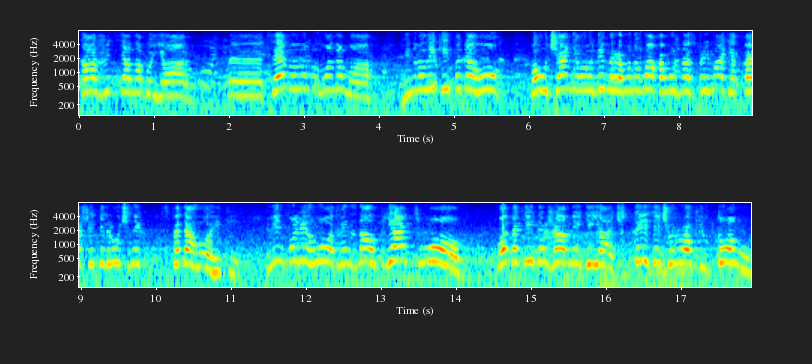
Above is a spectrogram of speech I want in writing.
скаржиться на бояр. Е, Це Мономах. Він великий педагог. Поучання Володимира Мономаха можна сприймати як перший підручник з педагогіки. Він поліглот, він знав п'ять мов. Отакий державний діяч тисячу років тому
